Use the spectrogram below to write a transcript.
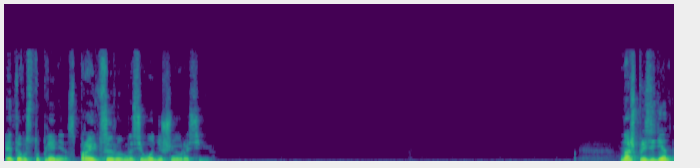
это выступление спроецируем на сегодняшнюю Россию. Наш президент,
